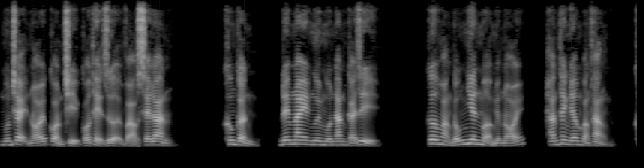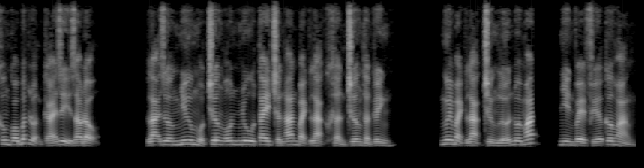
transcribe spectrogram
muốn chạy nói còn chỉ có thể dựa vào xe lan. Không cần, đêm nay ngươi muốn ăn cái gì? Cơ hoàng đống nhiên mở miệng nói, hắn thanh âm bằng thẳng, không có bất luận cái gì dao động. Lại dường như một trương ôn nhu tay chấn an bạch lạc khẩn trương thần kinh. Ngươi bạch lạc trừng lớn đôi mắt, nhìn về phía cơ hoàng,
